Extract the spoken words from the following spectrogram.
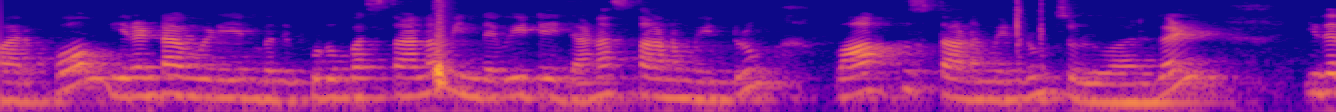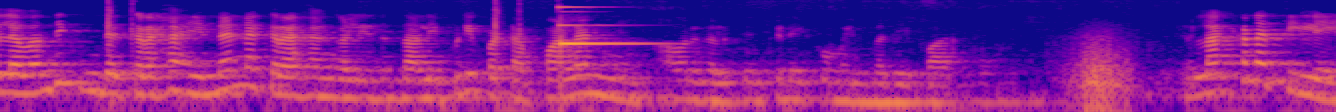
பார்ப்போம். இரண்டாம் வீடு என்பது குடும்பஸ்தானம். இந்த வீட்டை தனஸ்தானம் என்றும் வாக்குஸ்தானம் என்றும் சொல்லுவார்கள். இதில் வந்து இந்த கிரகம் என்னென்ன கிரகங்கள் இருந்தால் இப்படிப்பட்ட பலன் அவர்களுக்கு கிடைக்கும் என்பதை பார்ப்போம். லக்கணத்திலே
